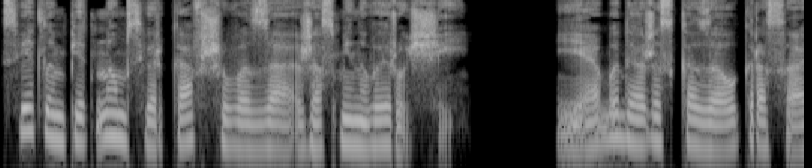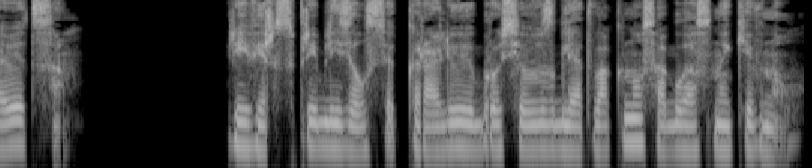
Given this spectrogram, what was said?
светлым пятном сверкавшего за жасминовой рощей. «Я бы даже сказал, красавица». Риверс приблизился к королю и, бросив взгляд в окно, согласно кивнул.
